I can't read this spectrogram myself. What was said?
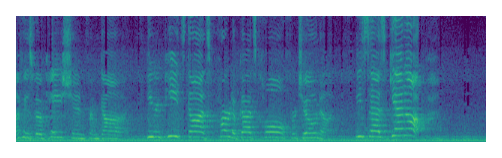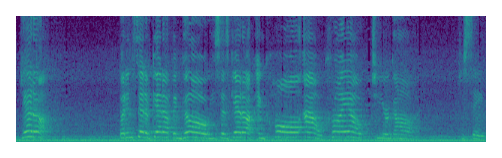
of his vocation from God. He repeats God's part of God's call for Jonah. He says, Get up, get up. But instead of get up and go, he says, Get up and call out, cry out to your God to save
